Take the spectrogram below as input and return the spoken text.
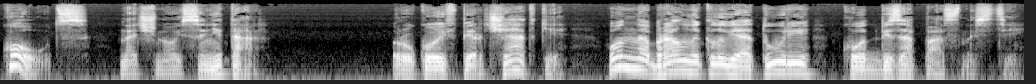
Коутс, ночной санитар. Рукой в перчатке он набрал на клавиатуре код безопасности.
